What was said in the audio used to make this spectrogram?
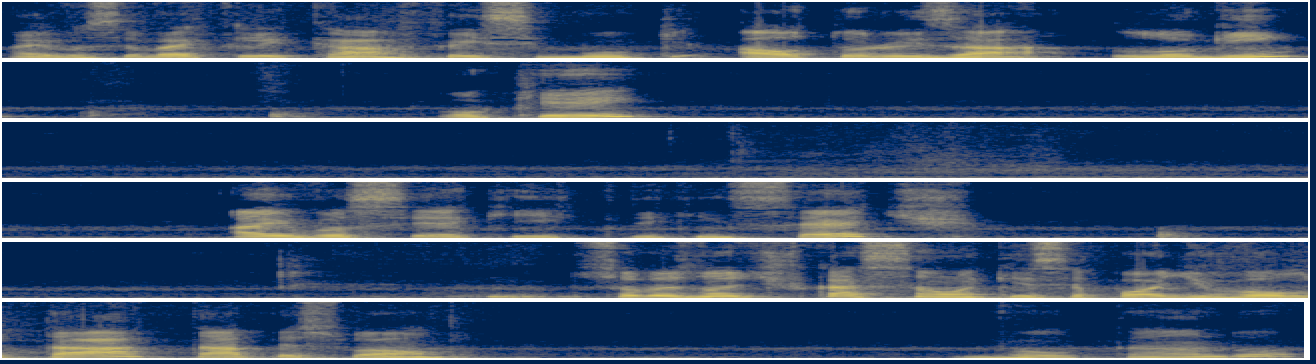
Aí você vai clicar Facebook autorizar login. OK. Aí você aqui clica em set. Sobre as notificações aqui você pode voltar, tá, pessoal? Voltando.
